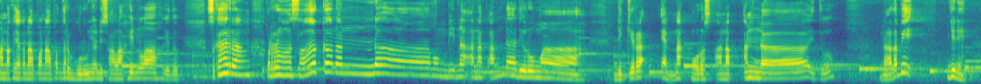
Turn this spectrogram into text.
anaknya kenapa-napa ntar gurunya disalahin lah gitu sekarang rasakan anda membina anak anda di rumah dikira enak ngurus anak anda itu nah tapi gini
